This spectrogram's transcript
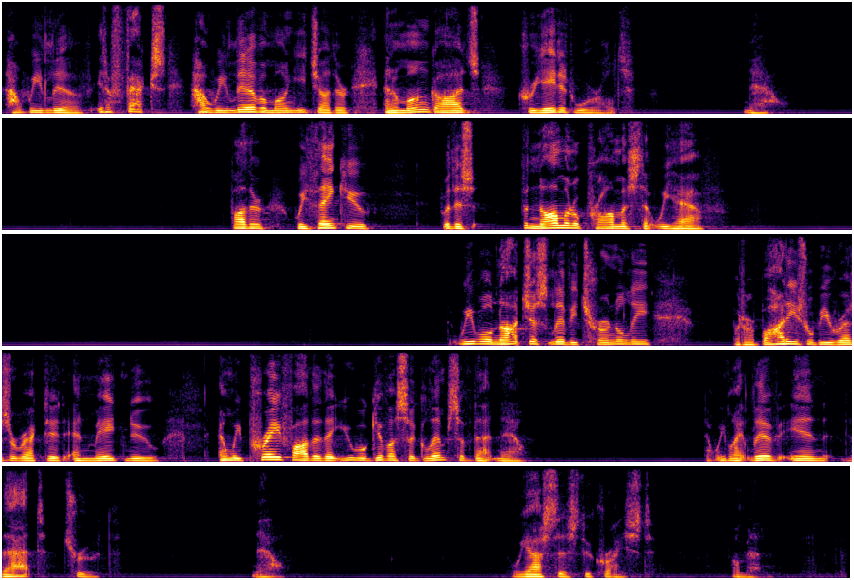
how we live. It affects how we live among each other and among God's created world now. Father, we thank you for this phenomenal promise that we have. That we will not just live eternally, but our bodies will be resurrected and made new. And we pray, Father, that you will give us a glimpse of that now, that we might live in that truth now. We ask this through Christ. Amen.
